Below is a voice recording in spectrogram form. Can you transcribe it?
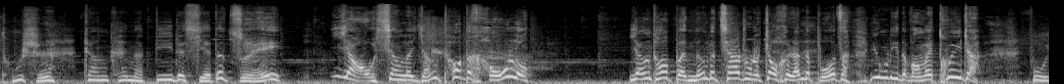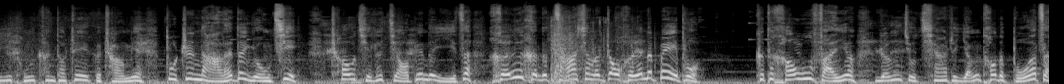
同时张开那滴着血的嘴，咬向了杨涛的喉咙。杨涛本能的掐住了赵赫然的脖子，用力的往外推着。傅一彤看到这个场面，不知哪来的勇气，抄起了脚边的椅子，狠狠地砸向了赵赫然的背部。可他毫无反应，仍旧掐着杨涛的脖子。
